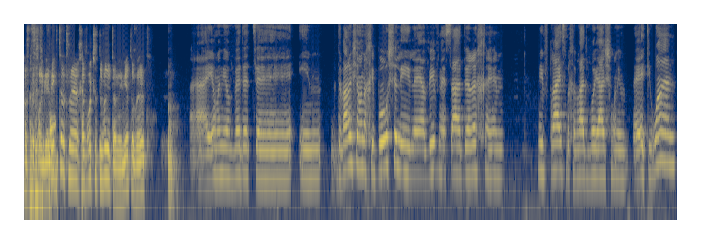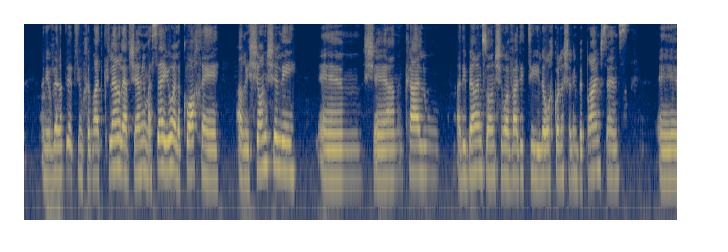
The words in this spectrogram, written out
אז תפרגני קצת לחברות שאת עובדת איתן, עם מי את עובדת? היום אני עובדת אה, עם, דבר ראשון החיבור שלי לאביב נעשה דרך אה, ניב פרייס בחברת Voyage81, אני עובדת עם חברת Clair Labs שהם למעשה היו הלקוח אה, הראשון שלי, אמ, שהמנכ"ל הוא עדי ברנזון שהוא עבד איתי לאורך כל השנים ב PrimeSense, אה,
